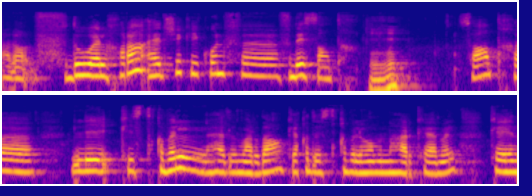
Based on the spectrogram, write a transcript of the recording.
Alors في دول أخرى هادشي كيكون في في des centres centres آه، اللي كيستقبل هاد المرضى كيقدر يستقبلهم النهار كامل. كاين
